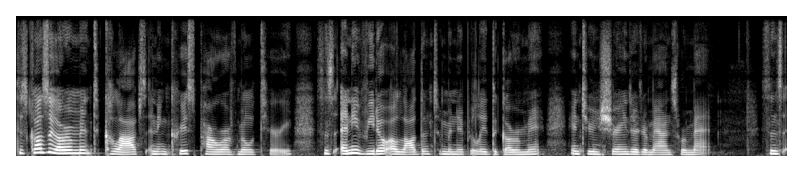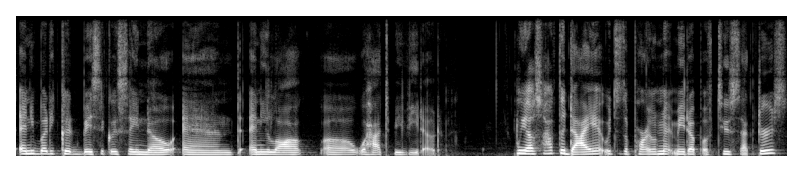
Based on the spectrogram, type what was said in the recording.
This caused the government to collapse and increase power of military, since any veto allowed them to manipulate the government into ensuring their demands were met. Since anybody could basically say no, and any law uh, had to be vetoed. We also have the Diet, which is a parliament made up of two sectors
